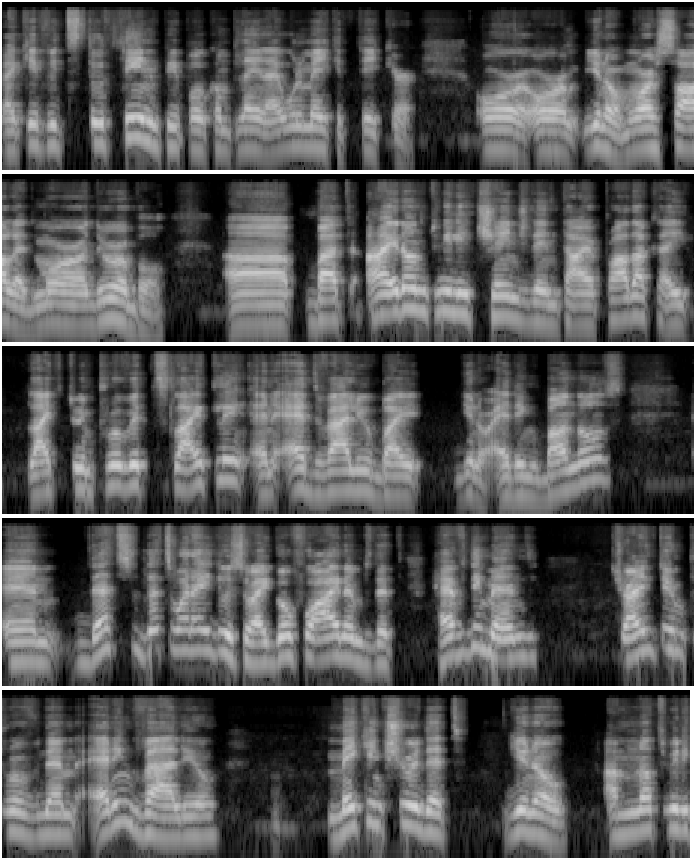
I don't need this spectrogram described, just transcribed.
like if it's too thin people complain i will make it thicker or or you know more solid more durable uh, but I don't really change the entire product. I like to improve it slightly and add value by you know adding bundles, and that's that's what I do. So I go for items that have demand, trying to improve them, adding value, making sure that you know I'm not really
